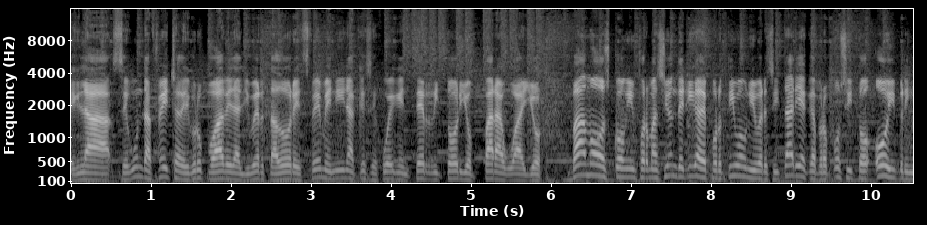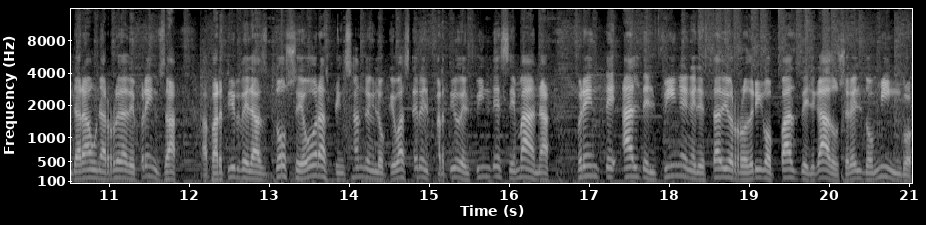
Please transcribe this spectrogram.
en la segunda fecha del Grupo A de la Libertadores Femenina que se juega en territorio paraguayo. Vamos con información de Liga Deportiva Universitaria que a propósito hoy brindará una rueda de prensa a partir de las 12 horas pensando en lo que va a ser el partido del fin de semana frente al Delfín en el Estadio Rodrigo Paz Delgado. Será el domingo.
